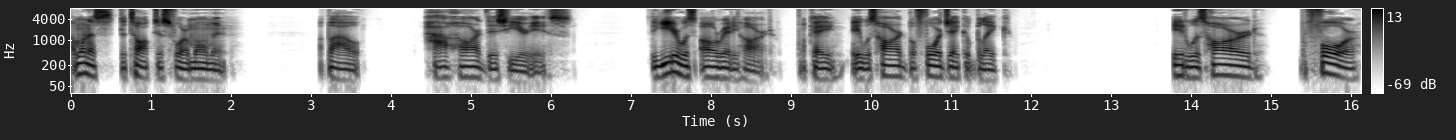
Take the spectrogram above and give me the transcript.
I want us to talk just for a moment about how hard this year is. The year was already hard, okay? It was hard before Jacob Blake. It was hard before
